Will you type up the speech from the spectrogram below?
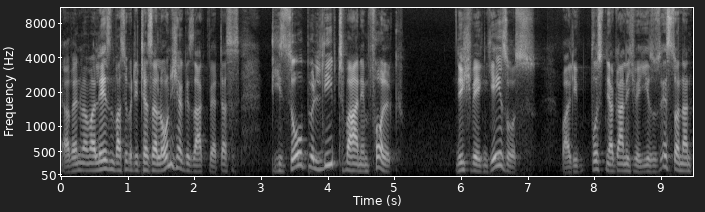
Ja, wenn wir mal lesen, was über die Thessalonicher gesagt wird, dass es, die so beliebt waren im Volk, nicht wegen Jesus, weil die wussten ja gar nicht, wer Jesus ist, sondern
